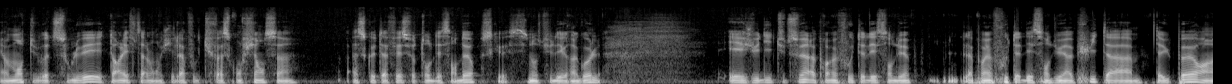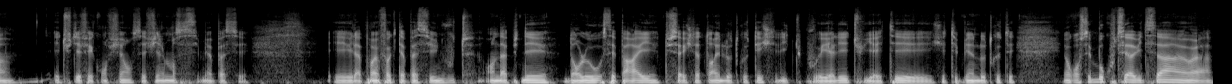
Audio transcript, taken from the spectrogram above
Et à un moment, tu dois te soulever et t'enlèves ta longe. Et là, il faut que tu fasses confiance à ce que tu as fait sur ton descendeur, parce que sinon tu dégringoles. Et je lui ai dit, tu te souviens, la première fois où tu as descendu, la première fois as descendu un puits, tu as, eu peur hein, et tu t'es fait confiance et finalement ça s'est bien passé. Et la première fois que tu as passé une voûte en apnée dans l'eau, c'est pareil. Tu savais que je t'attendais de l'autre côté, je t'ai dit que tu pouvais y aller, tu y as été et j'étais bien de l'autre côté. Donc on s'est beaucoup servi de ça. Voilà.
